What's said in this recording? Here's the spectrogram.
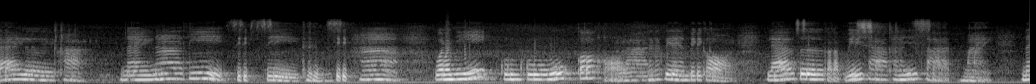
ได้เลยค่ะ ในหน้าที่ 14 ถึง 15 วันนี้คุณครูนุกก็ขอลานักเรียนไปก่อน แล้วเจอกับวิชาคณิตศาสตร์ใหม่ใน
